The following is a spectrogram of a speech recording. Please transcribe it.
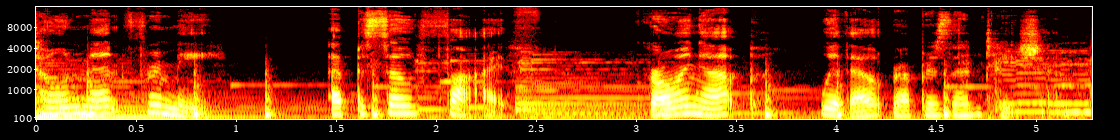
Tone Meant for Me, Episode 5 Growing Up Without Representation.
